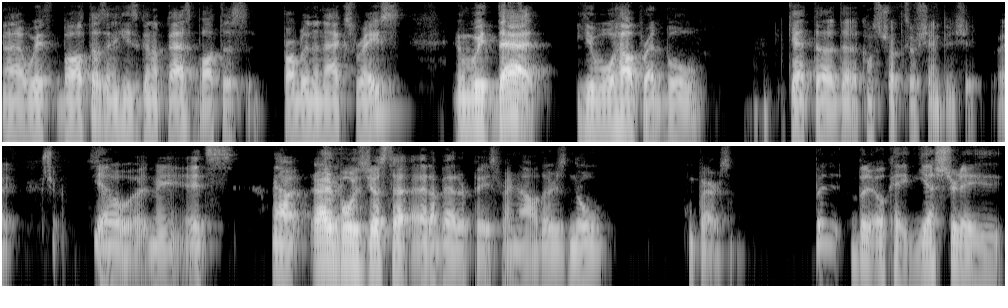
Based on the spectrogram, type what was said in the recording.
uh, with Bottas, and he's gonna pass Bottas probably the next race. And with that, he will help Red Bull get the the constructor championship, right? Sure. So I mean, it's now Red Bull is just a, at a better pace right now. There is no comparison. But but okay, yesterday,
